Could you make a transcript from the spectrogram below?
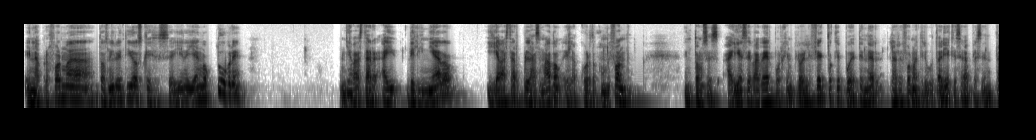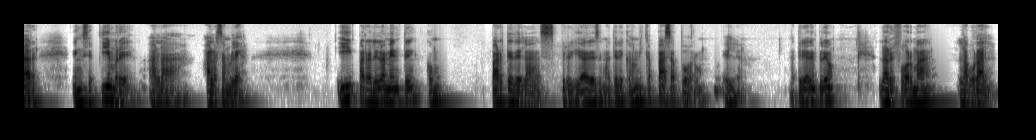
En la Proforma 2022, que se viene ya en octubre, ya va a estar ahí delineado y ya va a estar plasmado el acuerdo con el fondo. Entonces, ahí ya se va a ver, por ejemplo, el efecto que puede tener la reforma tributaria que se va a presentar en septiembre a la, a la Asamblea. Y paralelamente, como parte de las prioridades en materia económica pasa por el materia de empleo, la reforma laboral.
